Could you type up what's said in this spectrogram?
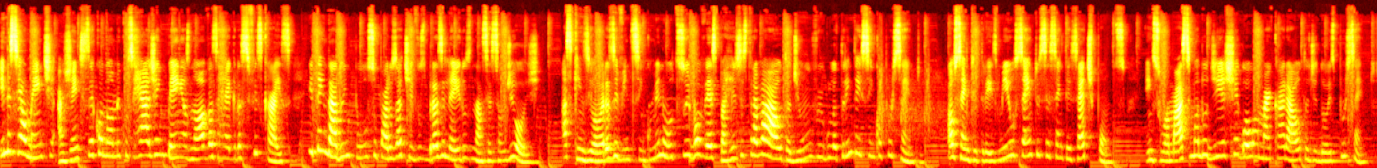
Inicialmente, agentes econômicos reagem bem às novas regras fiscais e têm dado impulso para os ativos brasileiros na sessão de hoje. Às 15 horas e 25 minutos, o Ibovespa registrava alta de 1,35%, aos 103.167 pontos. Em sua máxima do dia, chegou a marcar alta de 2%.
